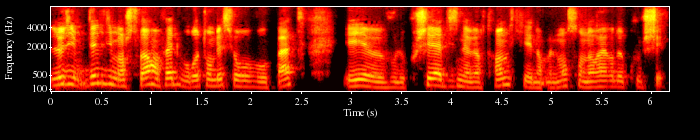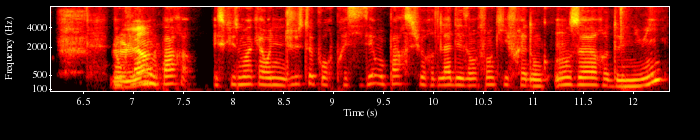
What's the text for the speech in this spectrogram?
le, dès le dimanche soir, en fait, vous retombez sur vos pattes et euh, vous le couchez à 19h30 qui est normalement son horaire de coucher. Donc là, on part, excuse-moi Caroline, juste pour préciser, on part sur là des enfants qui feraient donc 11 heures de nuit.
